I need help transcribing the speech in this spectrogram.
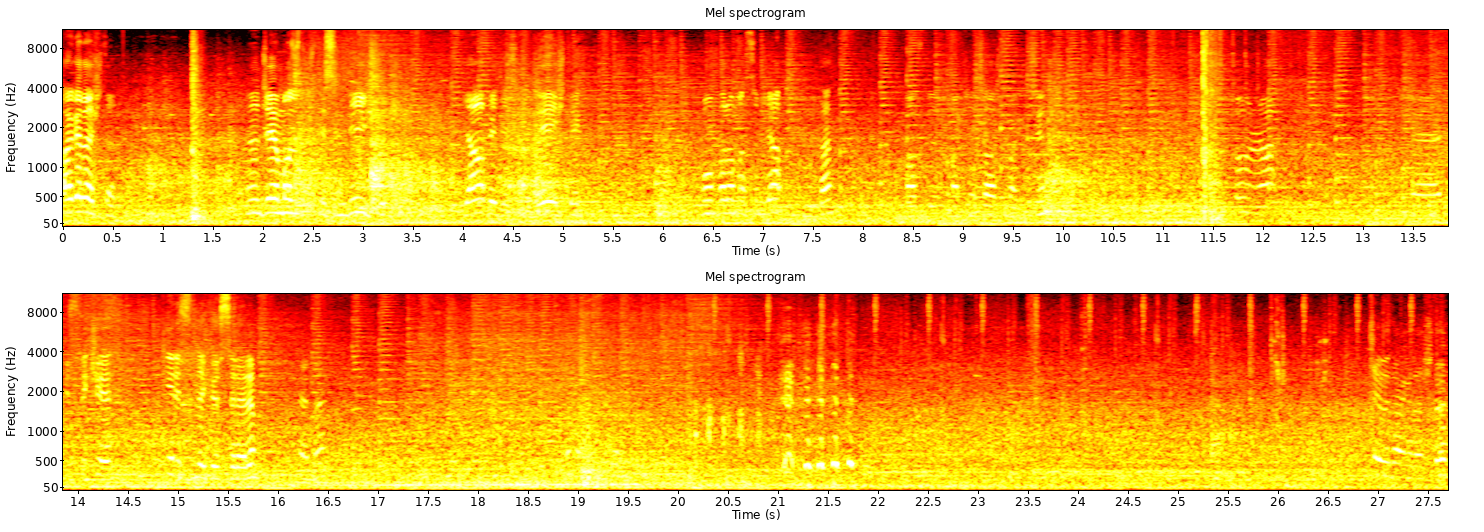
Arkadaşlar önce mazot vitesini değiştik. Yağ filtresini değiştik. Pompalamasını yaptık buradan. Makine çalışmak için. Sonra eee üstteki gerisini de gösterelim. Hemen. evet arkadaşlar.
